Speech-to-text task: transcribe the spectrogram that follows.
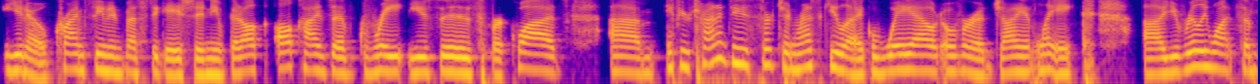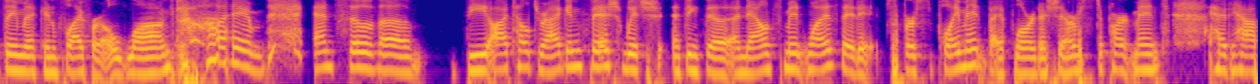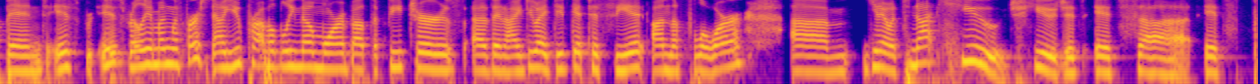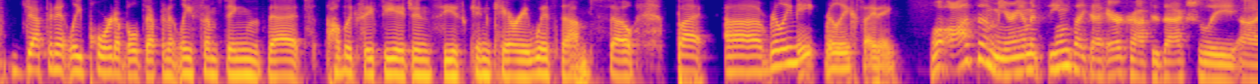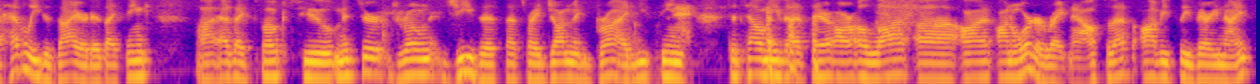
you know, crime scene investigation. You've got all, all kinds of great uses for quads. Um, if you're trying to do search and rescue, like way out over a giant lake, uh, you really want something that can fly for a long time. And so the the Autel Dragonfish, which I think the announcement was that its first deployment by Florida Sheriff's Department had happened, is is really among the first. Now you probably know more about the features uh, than I do. I did get to see it on the floor. Um, you know, it's not huge, huge. It's it's uh, it's definitely portable. Definitely something that public safety agencies can carry with them. So, but uh, really neat, really exciting. Well, awesome, Miriam. It seems like that aircraft is actually uh, heavily desired, as I think, uh, as I spoke to Mr. Drone Jesus, that's right, John McBride, he seems to tell me that there are a lot uh, on, on order right now. So that's obviously very nice.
